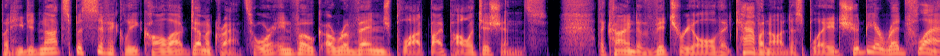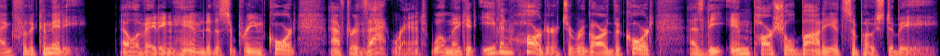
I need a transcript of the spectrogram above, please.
But he did not specifically call out Democrats or invoke a revenge plot by politicians. The kind of vitriol that Kavanaugh displayed should be a red flag for the committee. Elevating him to the Supreme Court after that rant will make it even harder to regard the court as the impartial body it's supposed to be.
